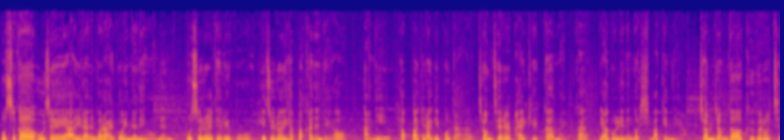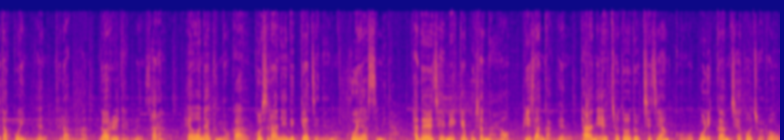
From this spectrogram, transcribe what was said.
호수가 우재의 아이라는 걸 알고 있는 혜원은 호수를 데리고 희주를 협박하는데요. 아니, 협박이라기보다 정체를 밝힐까 말까 약 올리는 것이 맞겠네요. 점점 더 극으로 치닫고 있는 드라마 너를 닮은 사람. 혜원의 분노가 고스란히 느껴지는 구애였습니다. 다들 재미있게 보셨나요? 비상강은 단 1초도 놓치지 않고 몰입감 최고조로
